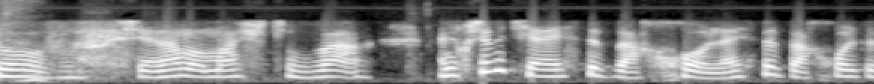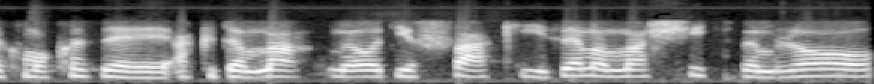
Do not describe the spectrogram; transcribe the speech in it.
טוב, שאלה ממש טובה. אני חושבת שהעשב והחול, העשב והחול זה כמו כזה הקדמה מאוד יפה, כי זה ממש שיט במלוא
